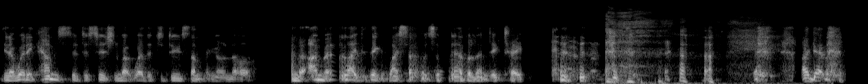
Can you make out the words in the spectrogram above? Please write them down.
you know, when it comes to a decision about whether to do something or not, I'm, I like to think of myself as a benevolent dictator. I get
